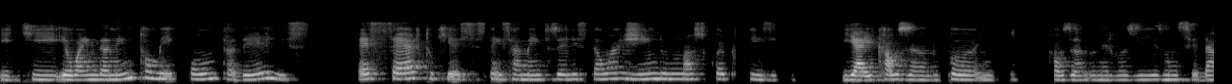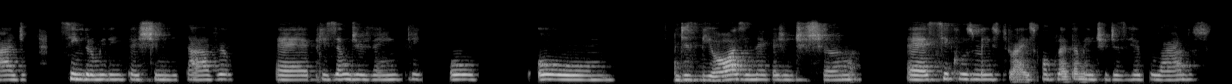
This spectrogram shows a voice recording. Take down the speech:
e que eu ainda nem tomei conta deles, é certo que esses pensamentos eles estão agindo no nosso corpo físico e aí causando pânico, causando nervosismo, ansiedade, síndrome do intestino irritável, é, prisão de ventre ou, ou desbiose, né, que a gente chama, é, ciclos menstruais completamente desregulados,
